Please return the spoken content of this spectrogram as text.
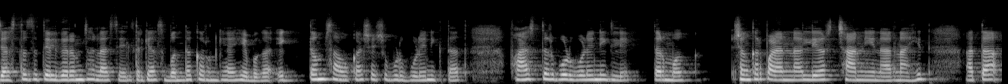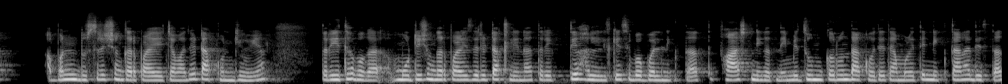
जास्त जर तेल गरम झालं असेल तर गॅस बंद करून घ्या. हे बघा एकदम सावकाश असे बुडबुडे निघतात. फास्ट जर बुडबुडे निघले तर मग शंकरपाळ्यांना लेअर्स छान येणार नाहीत. आता आपण दुसरे शंकरपाळे याच्यामध्ये टाकून घेऊया. तर इथं बघा मोठी शंकरपाळी जरी टाकली ना तर एक ते हलकेसे बबल निघतात. फास्ट निघत नाही. मी झूम करून दाखवते त्यामुळे ते निघताना दिसतात.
